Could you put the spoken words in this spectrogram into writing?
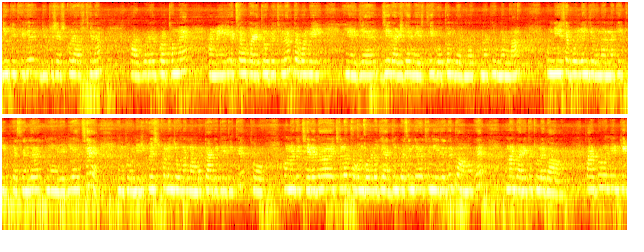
ডিউটি থেকে, ডিউটি শেষ করে আসছিলাম। তারপরে প্রথমে আমি একটা গাড়িতে উঠেছিলাম, তখন ওই যে যে গাড়িতে আমি এসেছি, গৌতম দেবনাথ নাকি ওনার নাম উনি এসে বললেন যে ওনার নাকি কি প্যাসেঞ্জার রেডি আছে। তো উনি রিকোয়েস্ট করলেন যে ওনার নাম্বারটা আগে দিয়ে দিতে। তো ওনাকে ছেড়ে দেওয়া হয়েছিল, তখন বলল যে একজন প্যাসেঞ্জার আছে, নিয়ে যেতে, তো আমাকে ওনার গাড়িতে তুলে দেওয়া হয়। তারপর উনি ঠিক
